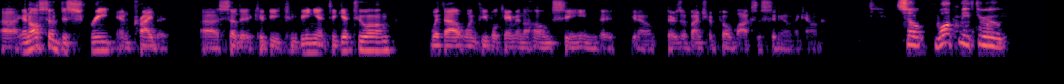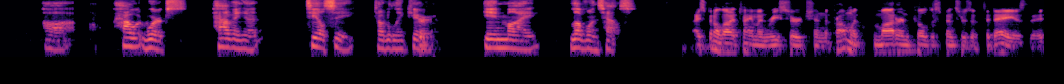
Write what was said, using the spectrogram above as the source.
uh, and also discreet and private, uh, so that it could be convenient to get to them without when people came in the home seeing that you know there's a bunch of pill boxes sitting on the counter. So walk me through uh, how it works having a TLC, Total Linked Care, sure. In my loved one's house. I spent a lot of time on research, and the problem with modern pill dispensers of today is that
